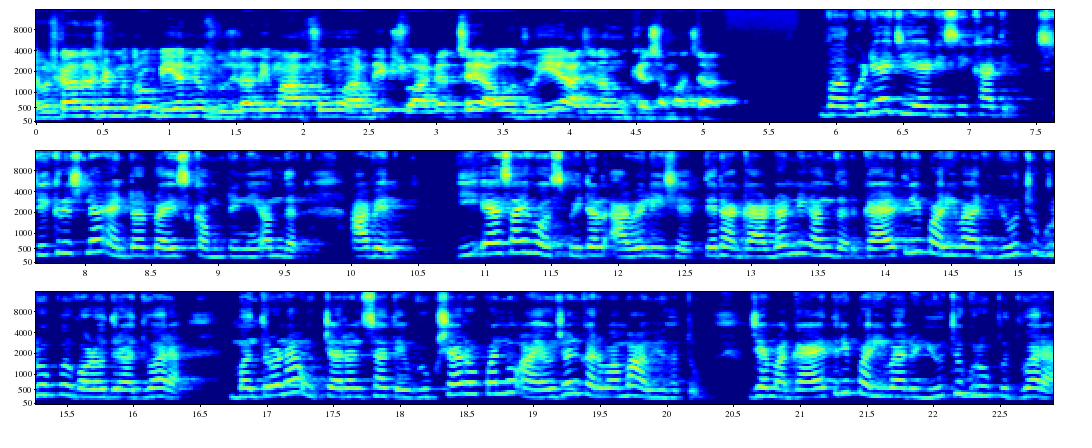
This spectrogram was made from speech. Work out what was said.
નમસ્કાર દર્શક મિત્રો બીએન ન્યૂઝ ગુજરાતીમાં આપ સૌનું હાર્દિક સ્વાગત છે. આવો જોઈએ આજના મુખ્ય સમાચાર. વાઘોડિયા જીઆઈડીસી ખાતે શ્રી કૃષ્ણ એન્ટરપ્રાઇઝ કંપનીની અંદર આવેલ ઈએસઆઈ હોસ્પિટલ આવેલી છે. તેના ગાર્ડનની અંદર ગાયત્રી પરિવાર યુથ ગ્રુપ વડોદરા દ્વારા મંત્રોના ઉચ્ચારણ સાથે વૃક્ષારોપણનું આયોજન કરવામાં આવ્યું હતું. જેમાં ગાયત્રી પરિવાર યુથ ગ્રુપ દ્વારા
